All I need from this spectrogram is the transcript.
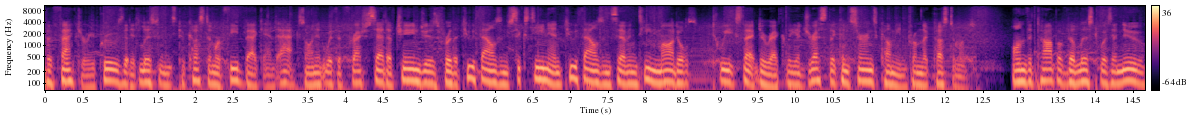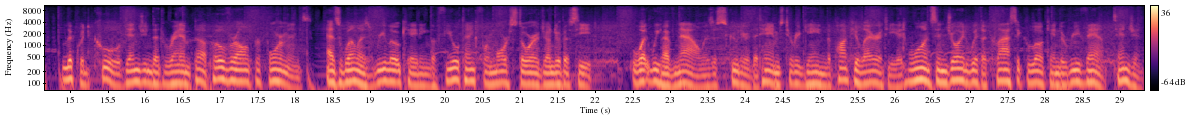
The factory proves that it listens to customer feedback and acts on it with a fresh set of changes for the 2016 and 2017 models, tweaks that directly address the concerns coming from the customers. On the top of the list was a new, liquid-cooled engine that ramped up overall performance, as well as relocating the fuel tank for more storage under the seat. What we have now is a scooter that aims to regain the popularity it once enjoyed with a classic look and a revamped engine.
